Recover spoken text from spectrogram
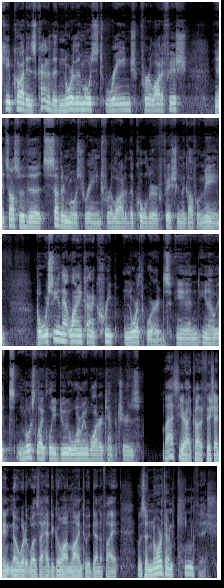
Cape Cod is kind of the northernmost range for a lot of fish, and it's also the southernmost range for a lot of the colder fish in the Gulf of Maine. But we're seeing that line kind of creep northwards, and you know it's most likely due to warming water temperatures. Last year, I caught a fish. I didn't know what it was. I had to go online to identify it. It was a northern kingfish.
